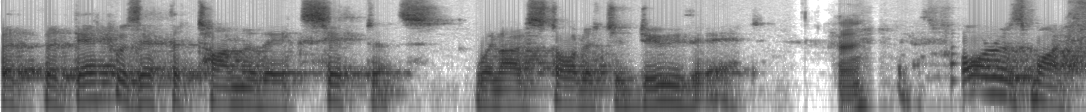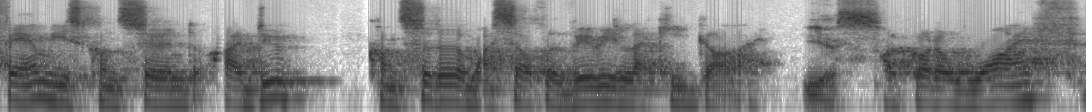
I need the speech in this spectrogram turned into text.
But, but that was at the time of acceptance when I started to do that. Okay. As far as my family is concerned, I do consider myself a very lucky guy. Yes. I've got a wife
